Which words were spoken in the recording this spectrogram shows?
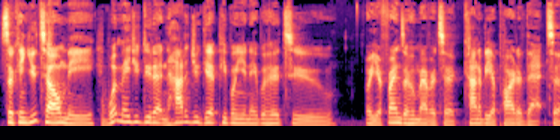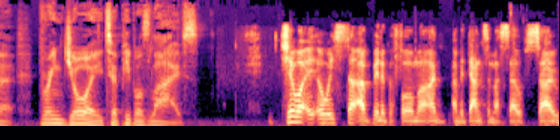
So can you tell me what made you do that? And how did you get people in your neighborhood to or your friends or whomever to kind of be a part of that to bring joy to people's lives Do you know what? It always start, I've been a performer. I'm, I'm a dancer myself. So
